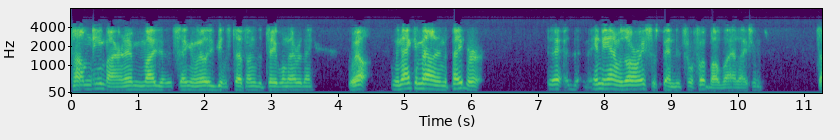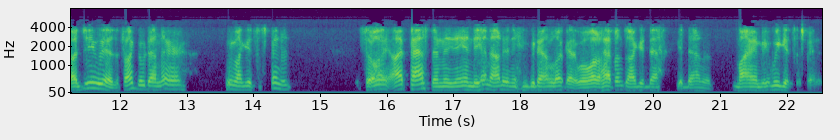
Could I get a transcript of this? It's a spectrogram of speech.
Tom Niemeyer, and everybody was saying, "Well, he's getting stuff under the table and everything." Well, when that came out in the paper, Indiana was already suspended for football violations. So, gee whiz, if I go down there, we might get suspended. So I, I passed them in Indiana. I didn't even go down and look at it. Well, what happens? I get down, get down to Miami. We get suspended.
